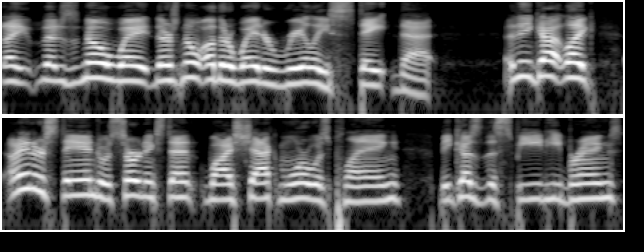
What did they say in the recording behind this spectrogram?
like there's no way there's no other way to really state that. And you got like I understand to a certain extent why Shaq Moore was playing because of the speed he brings,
